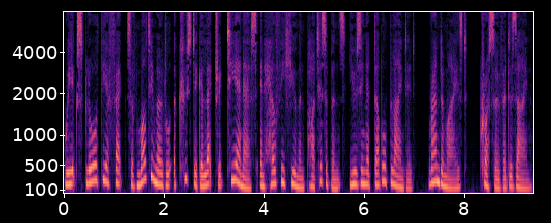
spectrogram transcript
we explored the effects of multimodal acoustic electric TNS in healthy human participants using a double blinded, randomized, crossover design.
